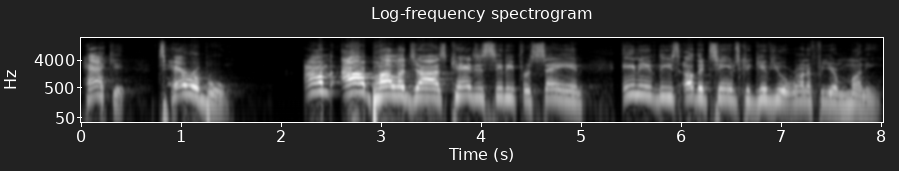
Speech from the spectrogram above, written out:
Hackett, terrible. I'm, I apologize, Kansas City, for saying any of these other teams could give you a runner for your money,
